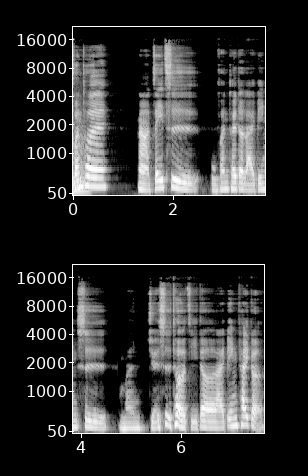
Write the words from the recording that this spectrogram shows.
分推。那这一次五分推的来宾是我们爵士特辑的来宾 Tiger。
